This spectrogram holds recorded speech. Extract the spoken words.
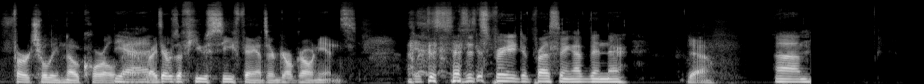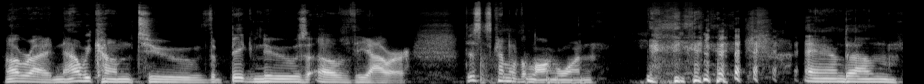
virtually no coral yeah, there, right? There was a few sea fans and gorgonians. It's it's pretty depressing. I've been there. Yeah. Um, all right, now we come to the big news of the hour. This is kind of a long one. and, um,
